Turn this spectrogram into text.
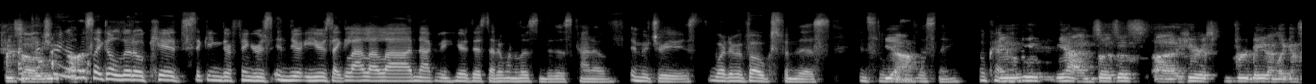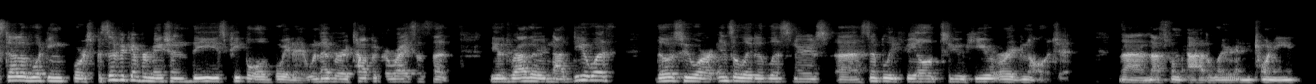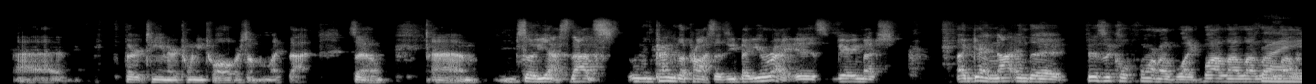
So, I'm picturing uh, almost like a little kid sticking their fingers in their ears, like la la la. I'm not going to hear this. I don't want to listen to this kind of imagery. Is what it evokes from this instead yeah. of listening. Okay. And, yeah, and so it says uh, here is verbatim. Like instead of looking for specific information, these people avoid it. Whenever a topic arises that they would rather not deal with, those who are insulated listeners uh, simply fail to hear or acknowledge it. Um, that's from Adler in 20, uh, or 2012 or something like that. So, um, so yes, that's kind of the process. But you're right; it is very much, again, not in the physical form of like blah blah blah blah right, blah,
